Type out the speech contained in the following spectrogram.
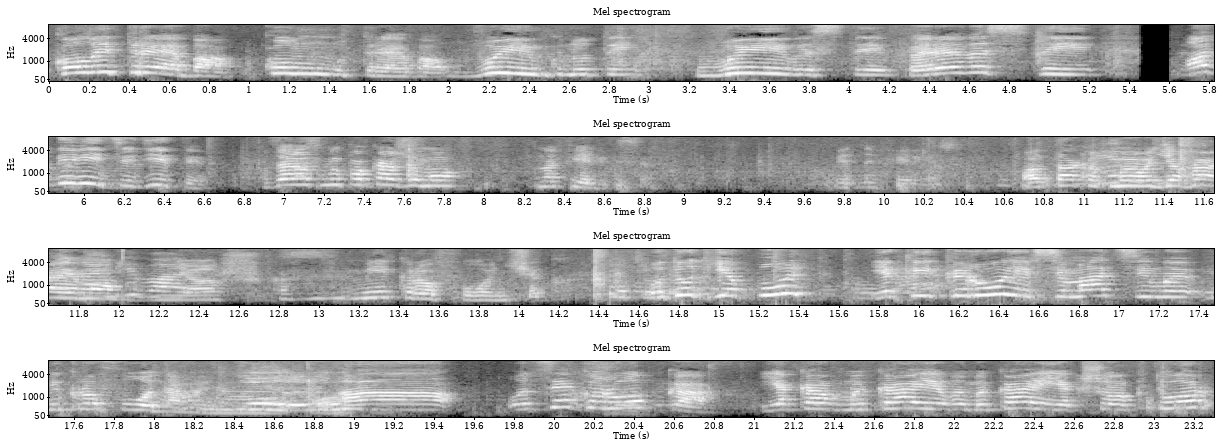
Коли треба, кому треба, вимкнути, вивести, перевести. От дивіться, діти, зараз ми покажемо на Феліксі. Бідний Фелікс. Отак от ми одягаємо мікрофончик. Отут є пульт, який керує всіма цими мікрофонами. А оце коробка, яка вмикає, вимикає, якщо актор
